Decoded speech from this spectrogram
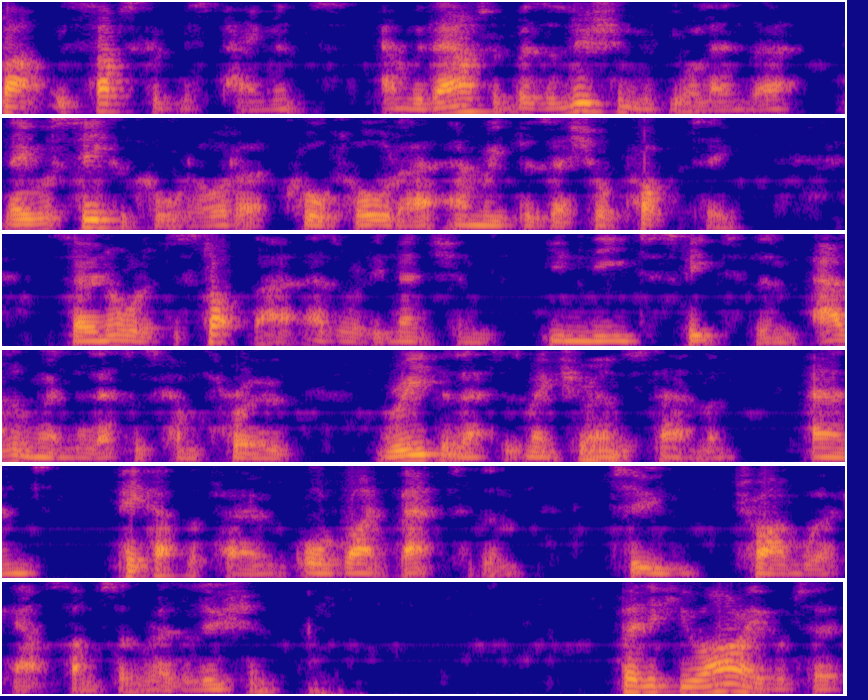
But with subsequent missed payments and without a resolution with your lender, they will seek a court order, court order and repossess your property. So in order to stop that, as already mentioned, you need to speak to them as and when the letters come through, read the letters, make sure you understand them, and pick up the phone or write back to them to try and work out some sort of resolution. But if you are able to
